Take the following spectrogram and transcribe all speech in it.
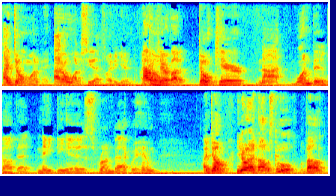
I don't want. I don't want to see that fight again. I don't care about it. Don't care. Not one bit about that Nate Diaz run back with him. I don't. You know what I thought was cool about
